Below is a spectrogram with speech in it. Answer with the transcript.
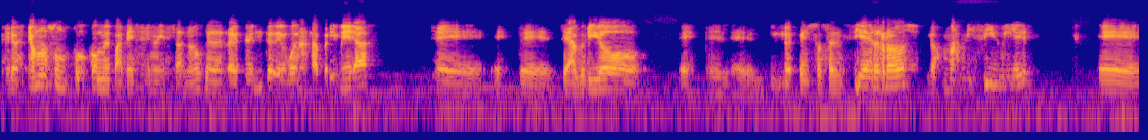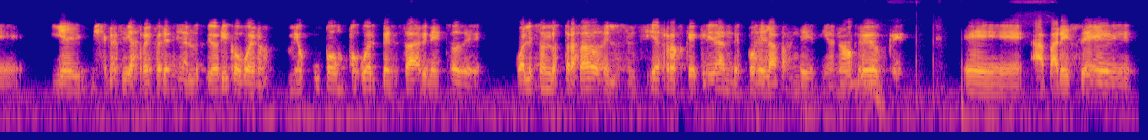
pero estamos un poco, me parece, en esa, ¿no? Que de repente, de buenas a primeras, eh, este, se abrió este, esos encierros, los más visibles, eh, y el- ya que hacías referencia a lo teórico, bueno, me ocupa un poco el pensar en esto de cuáles son los trazados de los encierros que quedan después de la pandemia, ¿no? Creo que eh, aparece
